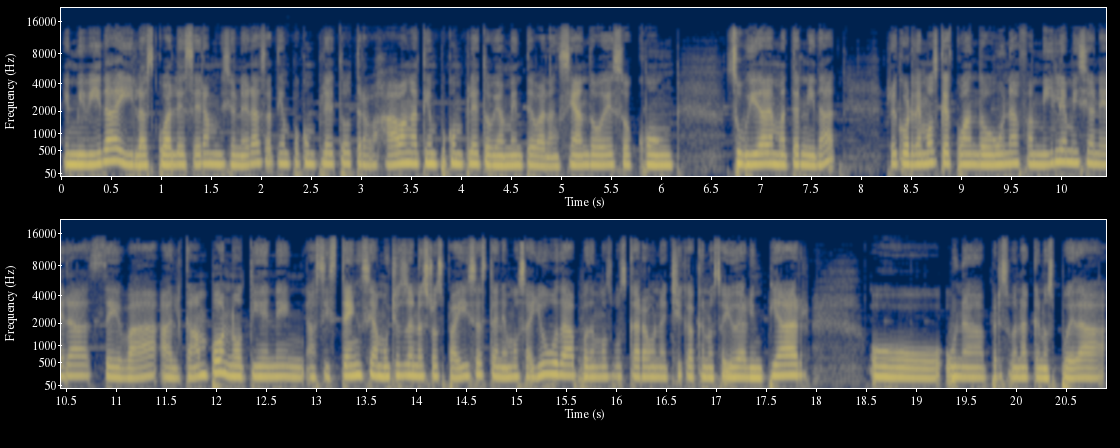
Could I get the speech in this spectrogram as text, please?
en mi vida y las cuales eran misioneras a tiempo completo, trabajaban a tiempo completo, obviamente balanceando eso con su vida de maternidad. Recordemos que cuando una familia misionera se va al campo no tienen asistencia. Muchos de nuestros países tenemos ayuda, podemos buscar a una chica que nos ayude a limpiar o una persona que nos pueda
